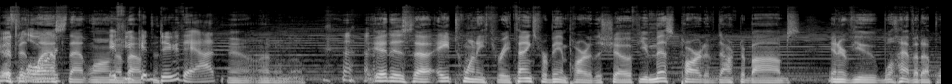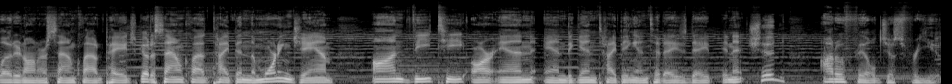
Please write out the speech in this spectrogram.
If it Lord. lasts that long. If you can the- do that. Yeah, I don't know. it is uh, 823. Thanks for being part of the show. If you missed part of Dr. Bob's interview, we'll have it uploaded on our SoundCloud page. Go to SoundCloud, type in the Morning Jam on VTRN, and begin typing in today's date, and it should autofill just for you.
